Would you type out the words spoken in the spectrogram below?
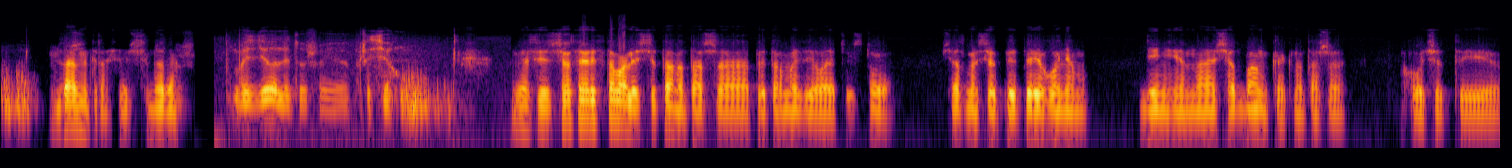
Да, Дмитрий Васильевич, да, да. Вы сделали то, что я просил? Сейчас арестовали счета, Наташа притормозила эту историю. Сейчас мы все перегоним деньги на счет банка, как Наташа хочет. И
